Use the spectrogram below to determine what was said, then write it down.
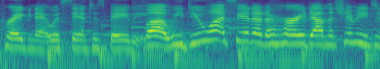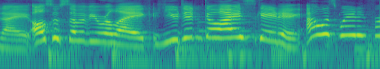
pregnant with Santa's baby, but we do want Santa to hurry down the chimney tonight. Also, some of you were like, you didn't go ice skating. I was waiting for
